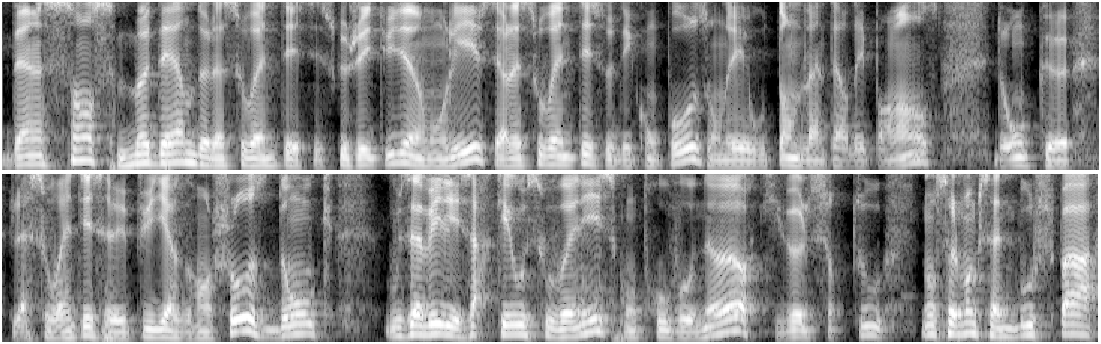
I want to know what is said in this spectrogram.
d'un sens moderne de la souveraineté. C'est ce que j'ai étudié dans mon livre, c'est-à-dire la souveraineté se décompose, on est au temps de l'interdépendance, donc la souveraineté ça veut plus dire grand-chose, donc vous avez les archéo-souverainistes qu'on trouve au nord, qui veulent surtout, non seulement que ça ne bouge pas,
